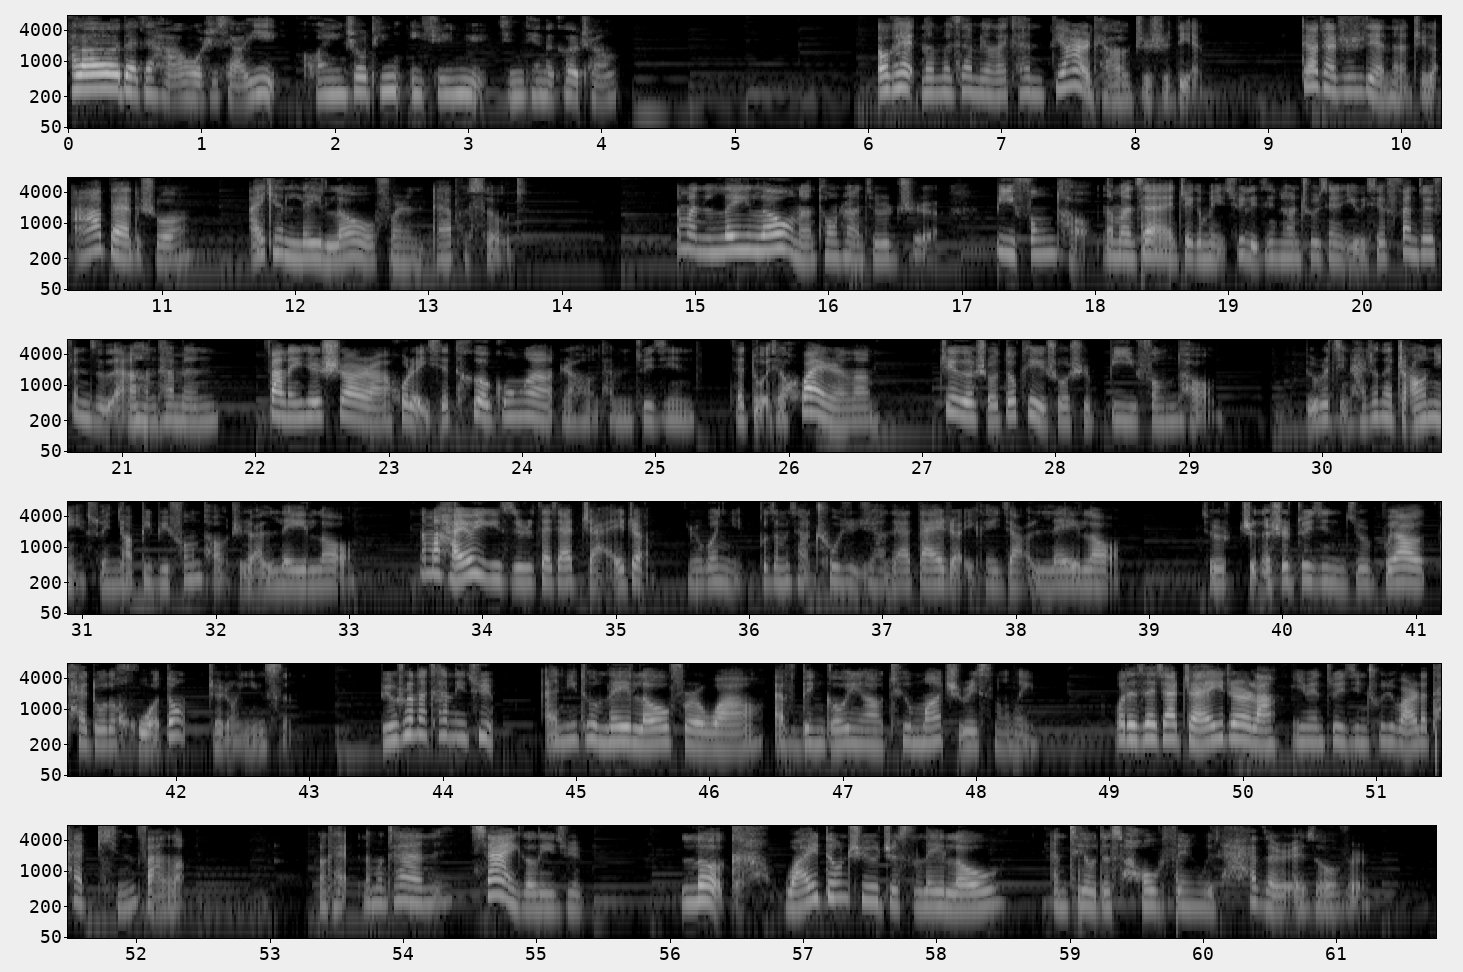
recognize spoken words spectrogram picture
Hello，大家好，我是小易，欢迎收听易学英语今天的课程。OK，那么下面来看第二条知识点。第二条知识点呢，这个阿 bed 说，I can lay low for an episode。那么 lay low 呢，通常就是指避风头。那么在这个美剧里，经常出现有一些犯罪分子啊，他们犯了一些事儿啊，或者一些特工啊，然后他们最近在躲一些坏人了，这个时候都可以说是避风头。比如说警察正在找你，所以你要避避风头，这叫 lay low。那么还有一个意思就是在家宅着，如果你不怎么想出去，就想在家待着，也可以叫 lay low，就是指的是最近就是不要太多的活动这种意思。比如说呢，看例句，I need to lay low for a while. I've been going out too much recently. 我得在家宅一阵儿了，因为最近出去玩的太频繁了。OK，那么看下一个例句，Look, why don't you just lay low? Until this whole thing with Heather is over，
